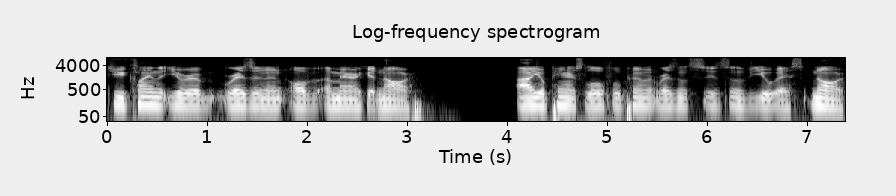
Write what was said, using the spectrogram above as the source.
Do you claim that you're a resident of America? No. Are your parents lawful permanent residents of the US? No.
